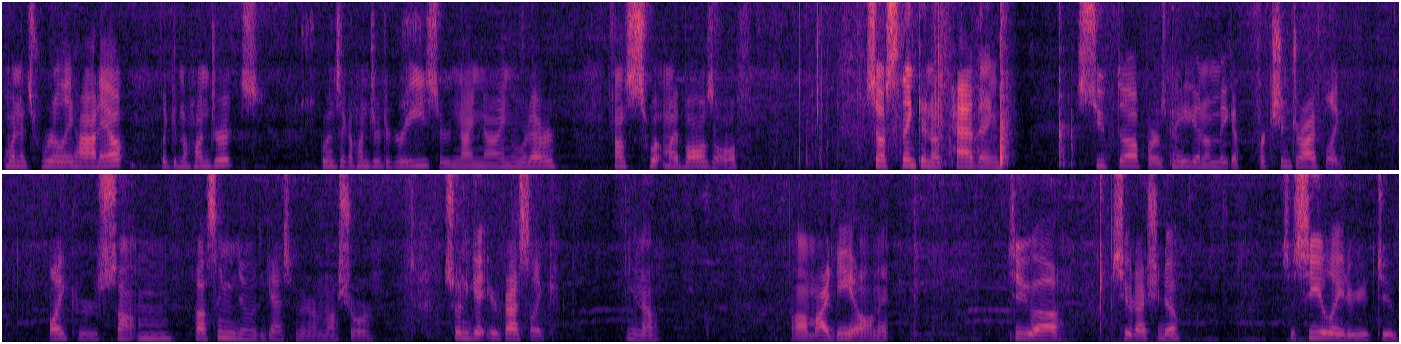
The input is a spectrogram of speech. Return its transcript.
when it's really hot out, like in the hundreds, when it's like 100 degrees or 99 or whatever, I'll sweat my balls off. So I was thinking of having souped up, or is maybe gonna make a friction drive like bike or something. But I thinking doing with the gas motor. I'm not sure. So to get your guys like, you know, um, idea on it to uh, see what I should do. So see you later, YouTube.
